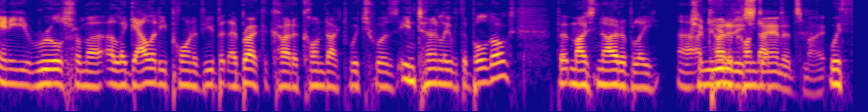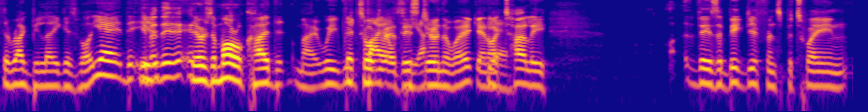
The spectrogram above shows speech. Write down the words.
any rules from a, a legality point of view, but they broke a code of conduct which was internally with the Bulldogs, but most notably uh, a code of Community standards, mate. with the rugby league as well. Yeah, the, Yeah, but the- there is a moral code that Mate, we, we talked about this here. during the week, and I totally. There's a big difference between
